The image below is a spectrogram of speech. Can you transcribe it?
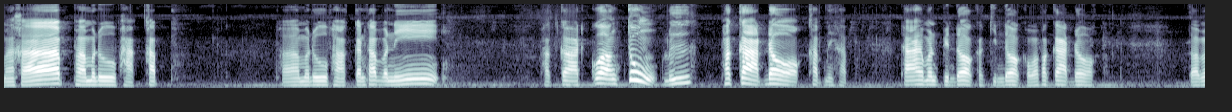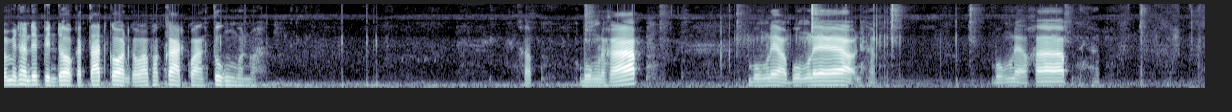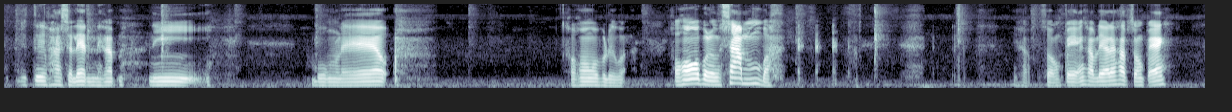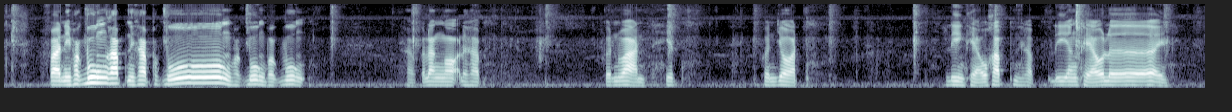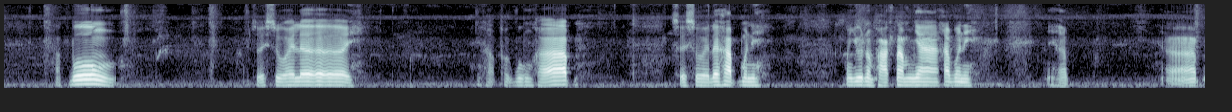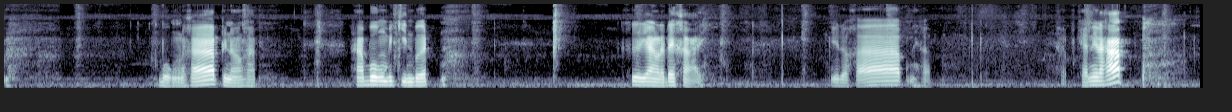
มาครับ พามาดูผักครับ พามาดูผักกันครับวันนี้ ผักกาดกวางตุ้งหรือผักกาดดอกครับนี่ครับ ถ้ามันเป็นดอกก็กินดอกก็ว่าผักกาดดอก ตอนมันไม่ทันได้เป็นดอกก็ตัดก้อนก็ว่าผักกาดกวางตุ้งมันวะครับบงแล้วครับ บงแล้วบงแล้วนะครับ บงแล้วครับ ยูเตอร์พาสเลนนะครับ นี่บงแล้ว เขาห้องว่าเปลือวะเขาห้องว่าเปลือซ้ำบ่นี่ครับสองแปลงครับแล้วแล้วครับสองแปลงฝ่ายนี้ผักบุ้งครับนี่ครับผักบุ้งผักบุ้งผักบุ้งครับกำลังเงาะเลยครับเพิ่นหวานเฮ็ดเพิ่นยอดเรียงแถวครับนี่ครับเรียงแถวเลย ผักบุ้งสวยๆเลยนี่ครับผักบุ้งครับ สวยๆเลยครับมื้อนี้มาอยู่น้ำผักน้ำยาครับมื้อนี้นี่ครับครับบุ้งนะครับพี่น้องครับ หาบุ้งไปกินเบิร์ดคืออย่างเราได้ขายอยู่เด้อครับนี่ครับครับ แค่นี้แหละครับ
